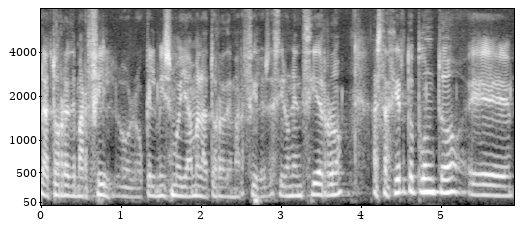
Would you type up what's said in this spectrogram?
la torre de marfil, o lo que él mismo llama la torre de marfil, es decir, un encierro hasta cierto punto eh,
